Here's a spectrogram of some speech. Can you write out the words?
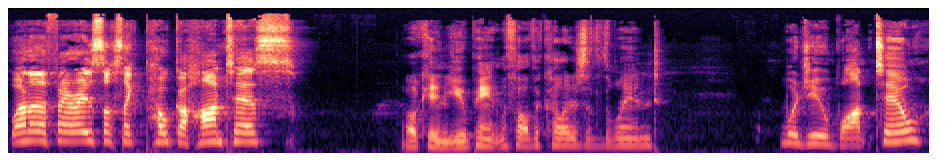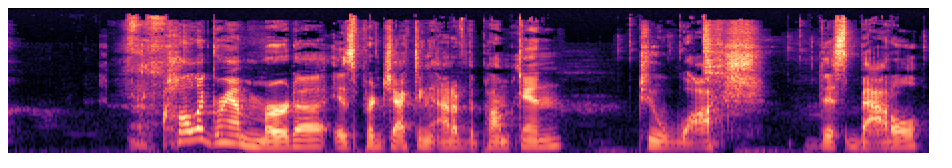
One of the fairies looks like Pocahontas. Well, can you paint with all the colors of the wind? Would you want to? hologram Mirta is projecting out of the pumpkin to watch this battle.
